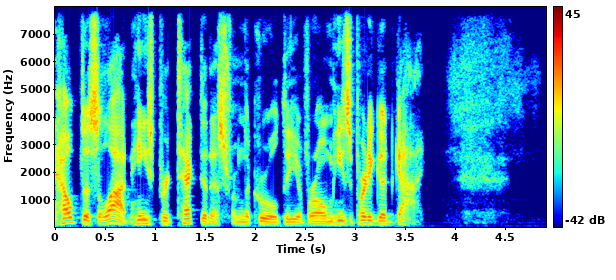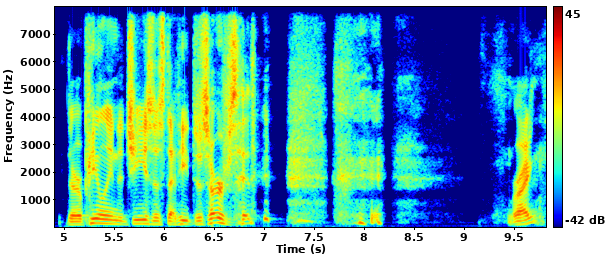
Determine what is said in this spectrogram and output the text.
helped us a lot, and he's protected us from the cruelty of Rome. He's a pretty good guy. They're appealing to Jesus that he deserves it. right?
